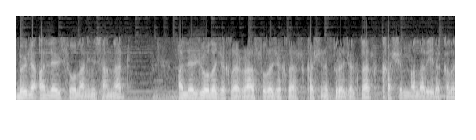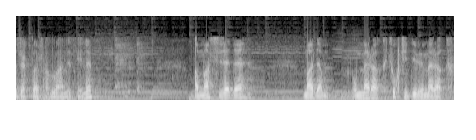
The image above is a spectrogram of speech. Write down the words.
Böyle alerjisi olan insanlar alerji olacaklar, rahatsız olacaklar, kaşınıp duracaklar, kaşınmalarıyla kalacaklar Allah'ın izniyle. Ama size de madem o merak, çok ciddi bir merak,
